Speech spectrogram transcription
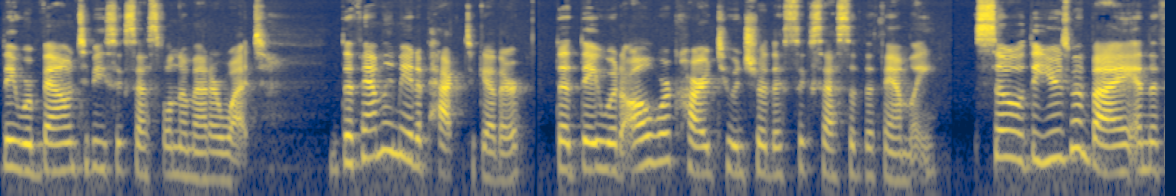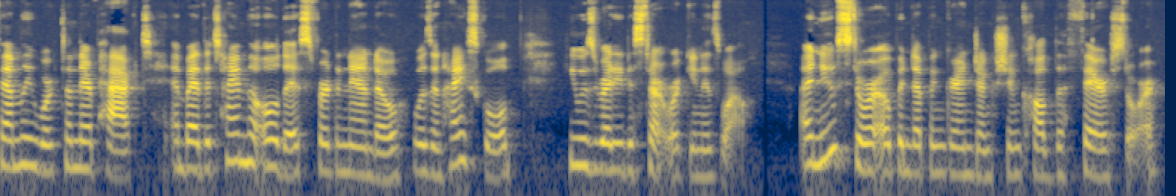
they were bound to be successful no matter what. The family made a pact together that they would all work hard to ensure the success of the family. So the years went by, and the family worked on their pact, and by the time the oldest, Ferdinando, was in high school, he was ready to start working as well. A new store opened up in Grand Junction called the Fair Store,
